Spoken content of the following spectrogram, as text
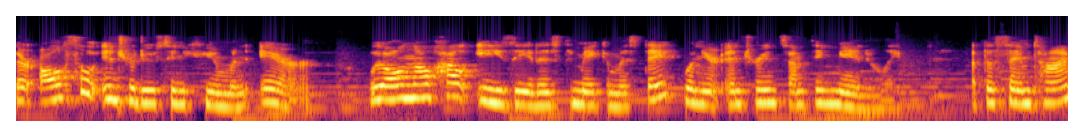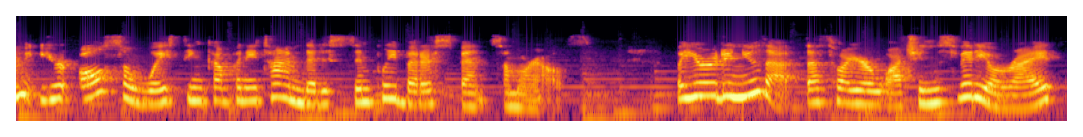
They're also introducing human error. We all know how easy it is to make a mistake when you're entering something manually. At the same time, you're also wasting company time that is simply better spent somewhere else. But you already knew that, that's why you're watching this video, right?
